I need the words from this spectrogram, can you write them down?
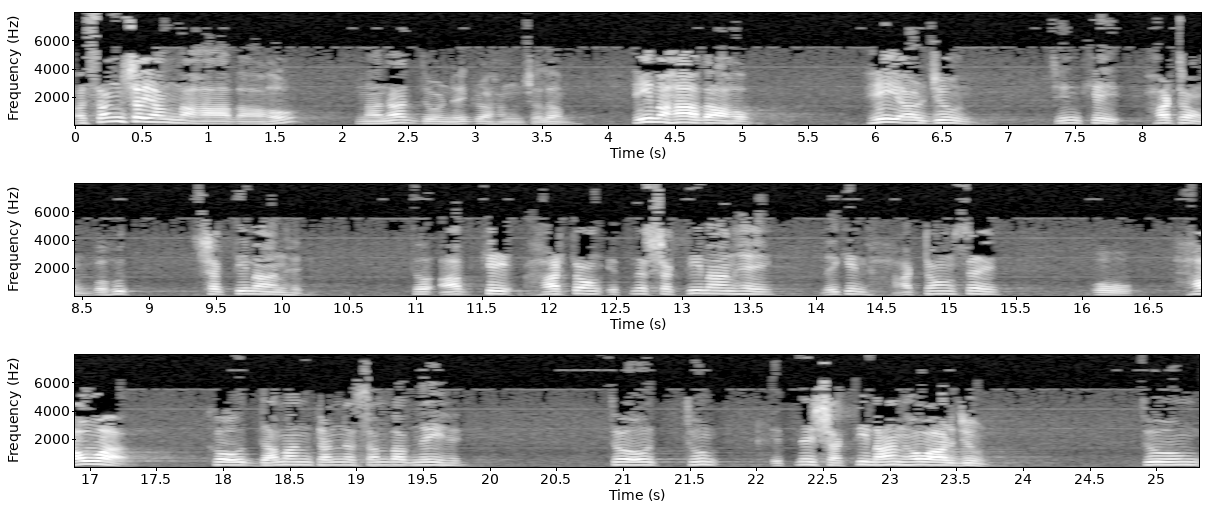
असंशय महाबाहो। मना दुर्निग्रह चलम हे महाबाहो, हे अर्जुन, जिनके हटों बहुत शक्तिमान है। तो आपके हाथों इतने शक्तिमान है, लेकिन हाथों से वो हवा को दमन करना संभव नहीं है। तो तुम इतने शक्तिमान हो अर्जुन, तुम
